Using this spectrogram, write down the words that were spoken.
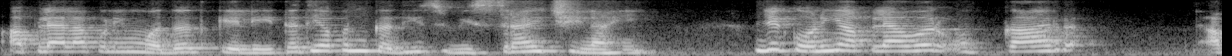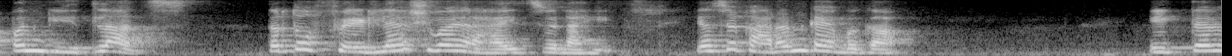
आपल्याला कोणी मदत केली तर ती आपण कधीच विसरायची नाही. म्हणजे कोणी आपल्यावर उपकार आपण घेतलाच तर तो फेडल्याशिवाय राहायचं नाही. याचं कारण काय बघा? एकतर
